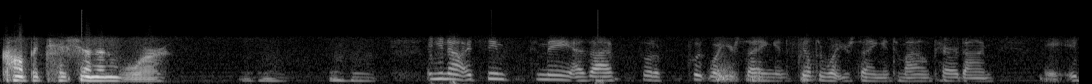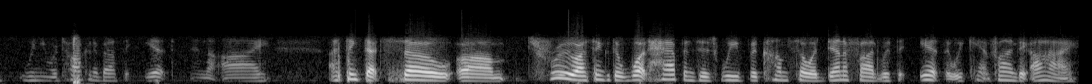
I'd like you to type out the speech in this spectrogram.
competition and war. Mm-hmm. Mm-hmm. And you know, it seems to me as I sort of put what you're saying and filter what you're saying into my own paradigm, it, it, when you were talking about the it and the I, I think that's so um, true. I think that what happens is we've become so identified with the it that we can't find the I.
